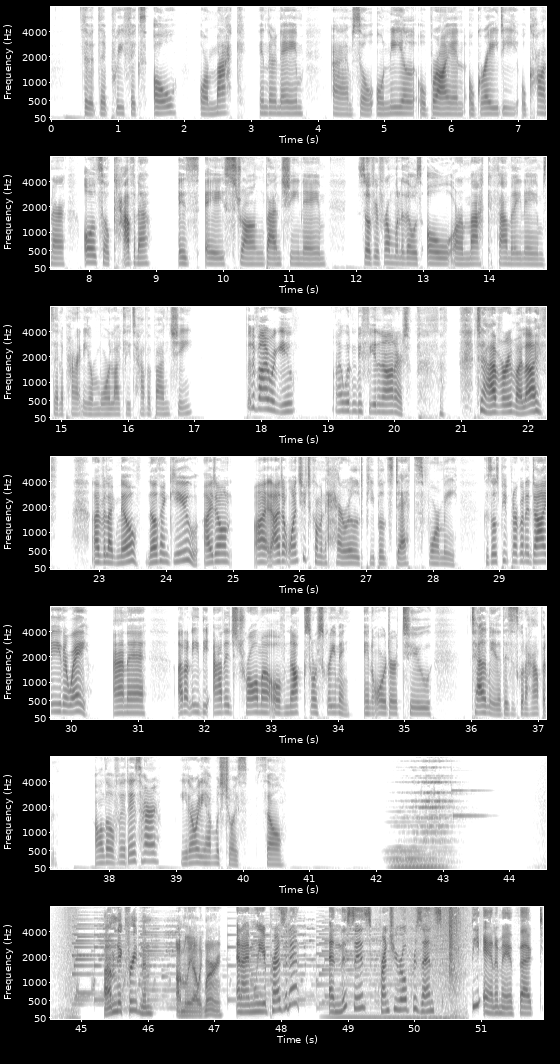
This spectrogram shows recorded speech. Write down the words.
the the prefix O or Mac in their name. Um, so O'Neill, O'Brien, O'Grady, O'Connor. Also Kavanagh is a strong Banshee name. So if you're from one of those O or Mac family names, then apparently you're more likely to have a Banshee. But if I were you, I wouldn't be feeling honoured to have her in my life. I'd be like, no, no, thank you. I don't, I, I don't want you to come and herald people's deaths for me because those people are going to die either way. And uh, I don't need the added trauma of knocks or screaming in order to tell me that this is going to happen. Although, if it is her, you don't really have much choice. So. I'm Nick Friedman. I'm Lee Alec Murray. And I'm Leah President. And this is Crunchyroll Presents The Anime Effect.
